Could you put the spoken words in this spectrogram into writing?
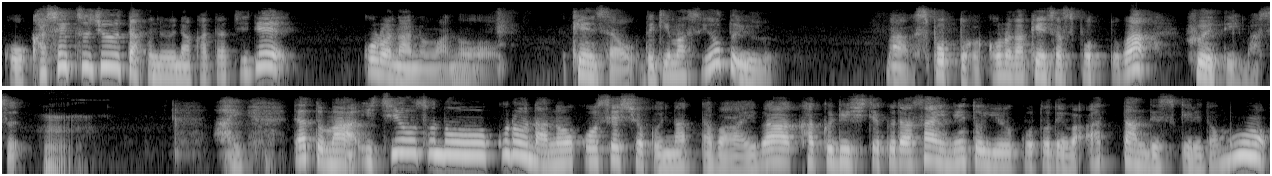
こう仮設住宅のような形でコロナのあの検査をできますよという、まあ、スポットが、コロナ検査スポットが増えています。うんはい、であと、まあ、一応そのコロナ濃厚接触になった場合は隔離してくださいねということではあったんですけれども、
